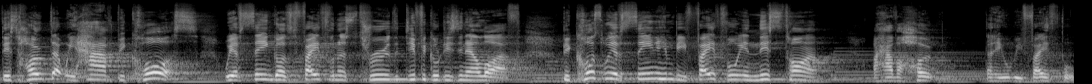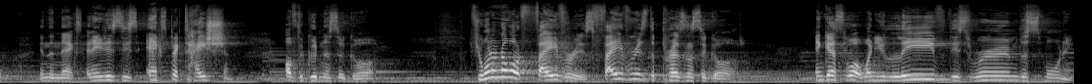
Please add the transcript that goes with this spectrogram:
This hope that we have because we have seen God's faithfulness through the difficulties in our life. Because we have seen Him be faithful in this time, I have a hope that He will be faithful in the next. And it is this expectation of the goodness of God. If you want to know what favor is, favor is the presence of God. And guess what? When you leave this room this morning,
